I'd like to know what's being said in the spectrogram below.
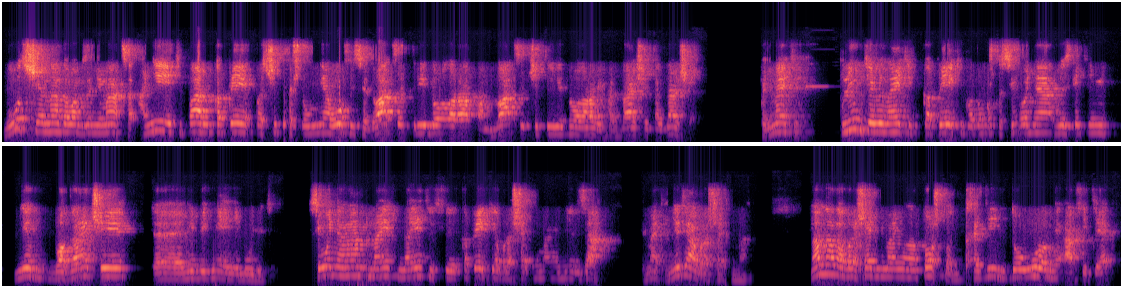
Вот чем надо вам заниматься, а не эти пару копеек посчитать, что у меня в офисе 23 доллара, там 24 доллара и так дальше, и так дальше. Понимаете? Плюньте вы на эти копейки, потому что сегодня вы с этим не богаче, э, не беднее не будете. Сегодня нам на, на этих э, копейки обращать внимание нельзя. Понимаете? Нельзя обращать внимание. Нам надо обращать внимание на то, что доходить до уровня архитект,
